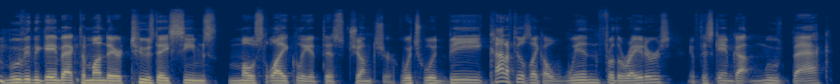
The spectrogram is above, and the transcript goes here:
Moving the game back to Monday or Tuesday seems most likely at this juncture, which would be kind of feels like a win for the Raiders if this game got moved back.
